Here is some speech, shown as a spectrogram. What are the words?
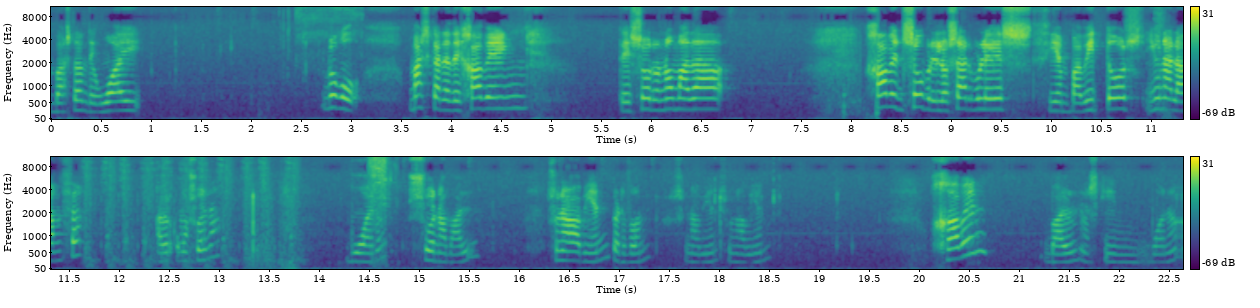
bastante guay. Luego máscara de Haven, tesoro nómada, Haven sobre los árboles, 100 pavitos y una lanza. A ver cómo suena. Bueno, suena mal. Suena bien, perdón. Suena bien, suena bien. Haven, vale, una skin buena.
